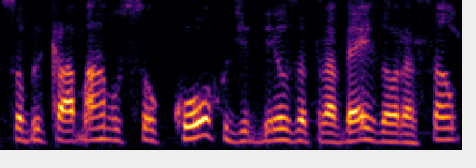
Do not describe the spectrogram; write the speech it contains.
sobre clamarmos socorro de Deus através da oração,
